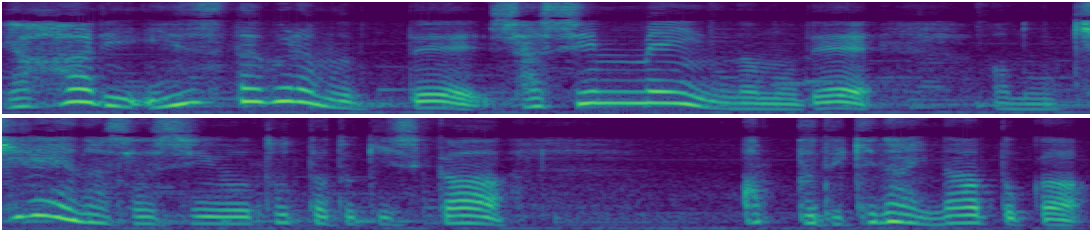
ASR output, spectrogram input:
やはりインスタグラムって写真メインなので、あの、綺麗な写真を撮った時しかアップできないなとか、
